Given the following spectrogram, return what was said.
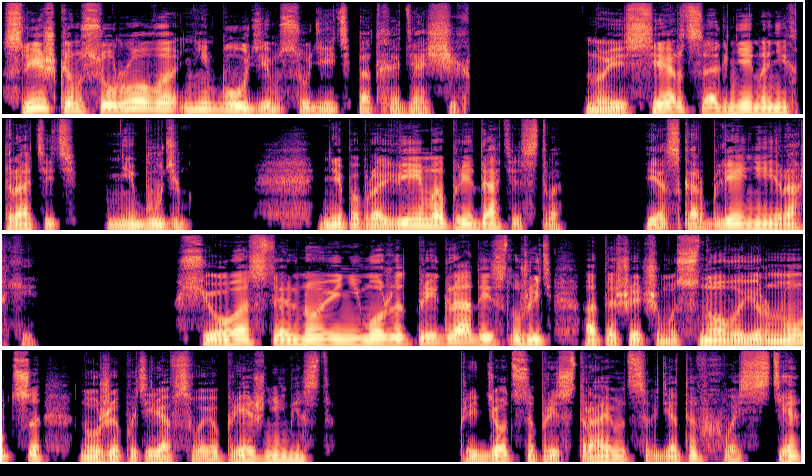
Слишком сурово не будем судить отходящих, но и сердце огней на них тратить не будем. Непоправимо предательство и оскорбление иерархии. Все остальное не может преградой служить отошедшему снова вернуться, но уже потеряв свое прежнее место. Придется пристраиваться где-то в хвосте,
